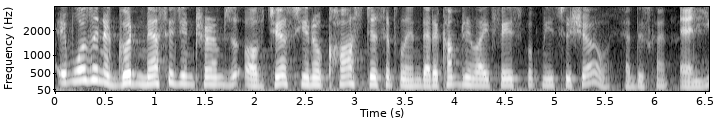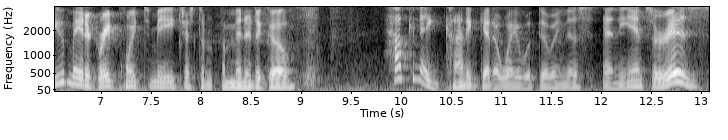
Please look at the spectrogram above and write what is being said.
it wasn't a good message in terms of just you know cost discipline that a company like Facebook needs to show at this kind. And you made a great point to me just a, a minute ago how can they kind of get away with doing this? And the answer is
